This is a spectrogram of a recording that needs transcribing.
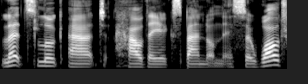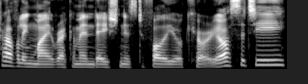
Let's look at how they expand on this. So, while traveling, my recommendation is to follow your curiosity.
